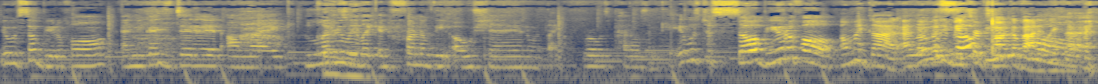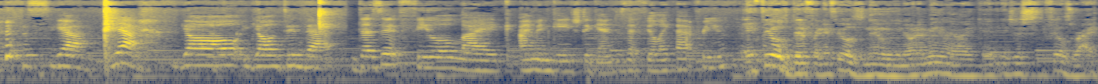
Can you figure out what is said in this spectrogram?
It was so beautiful and you guys did it on like literally Crazy. like in front of the ocean with like rose petals and cake. It was just so beautiful. Oh my god, I love It that it makes so her talk about it like that. beautiful. Just- yeah, yeah. Y'all, y'all did that. Does it feel like I'm engaged again? Does it feel like that for you? It feels different. It feels new. You know what I mean? Like it, it just feels right.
